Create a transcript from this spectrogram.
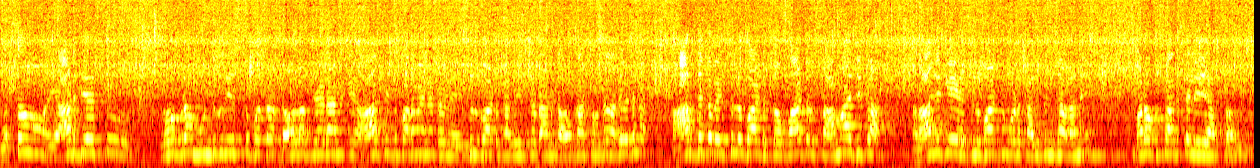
మొత్తం యాడ్ చేస్తూ ప్రోగ్రామ్ ముందుకు తీసుకుపోతే డెవలప్ చేయడానికి ఆర్థికపరమైనటువంటి వెసులుబాటు కలిగించడానికి అవకాశం ఉంటుంది. అదేవిధంగా ఆర్థిక వెసులుబాటుతో పాటు సామాజిక రాజకీయ వెసులుబాటును కూడా కల్పించాలని మరొకసారి తెలియజేస్తా ఉన్నాం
